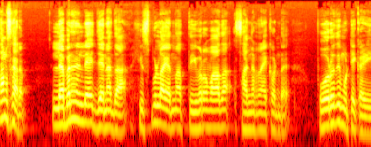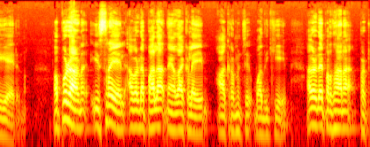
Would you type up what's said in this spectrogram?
നമസ്കാരം. ലബനനിലെ ജനത ഹിസ്ബുള്ള എന്ന തീവ്രവാദ സംഘടനയെക്കൊണ്ട് പൊറുതി കഴിയുകയായിരുന്നു അപ്പോഴാണ് ഇസ്രായേൽ അവരുടെ പല നേതാക്കളെയും ആക്രമിച്ച് വധിക്കുകയും അവരുടെ പ്രധാനപ്പെട്ട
